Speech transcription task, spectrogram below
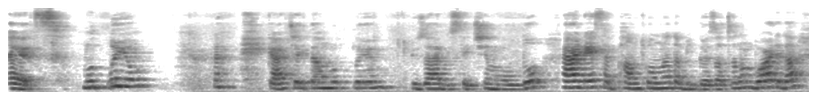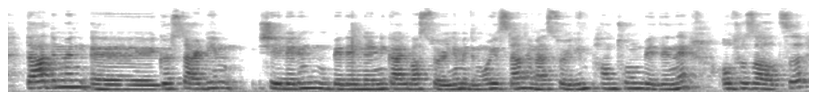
Evet, mutluyum. Gerçekten mutluyum. Güzel bir seçim oldu. Her neyse pantolona da bir göz atalım. Bu arada daha demin e, gösterdiğim şeylerin bedenlerini galiba söylemedim. O yüzden hemen söyleyeyim. Pantolon bedeni 36,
